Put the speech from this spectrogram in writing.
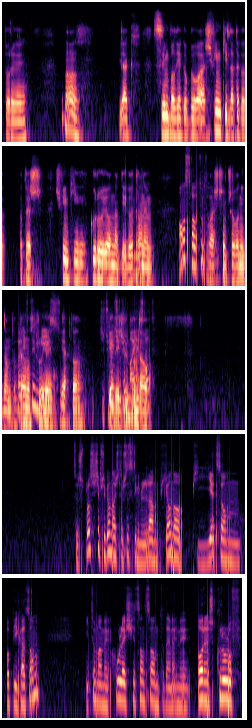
który, no, jak symbol jego była świnki, dlatego też świnki górują nad jego tronem. On stał tutaj. Właśnie przewodnik nam to tym demonstruje, jak to Czy Kiedyś ten wyglądało. majestat? Cóż, proszę się przyglądać tym wszystkim lampiono, piecom, opiekacom. I tu mamy kulę świecącą, tutaj mamy oręż królów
